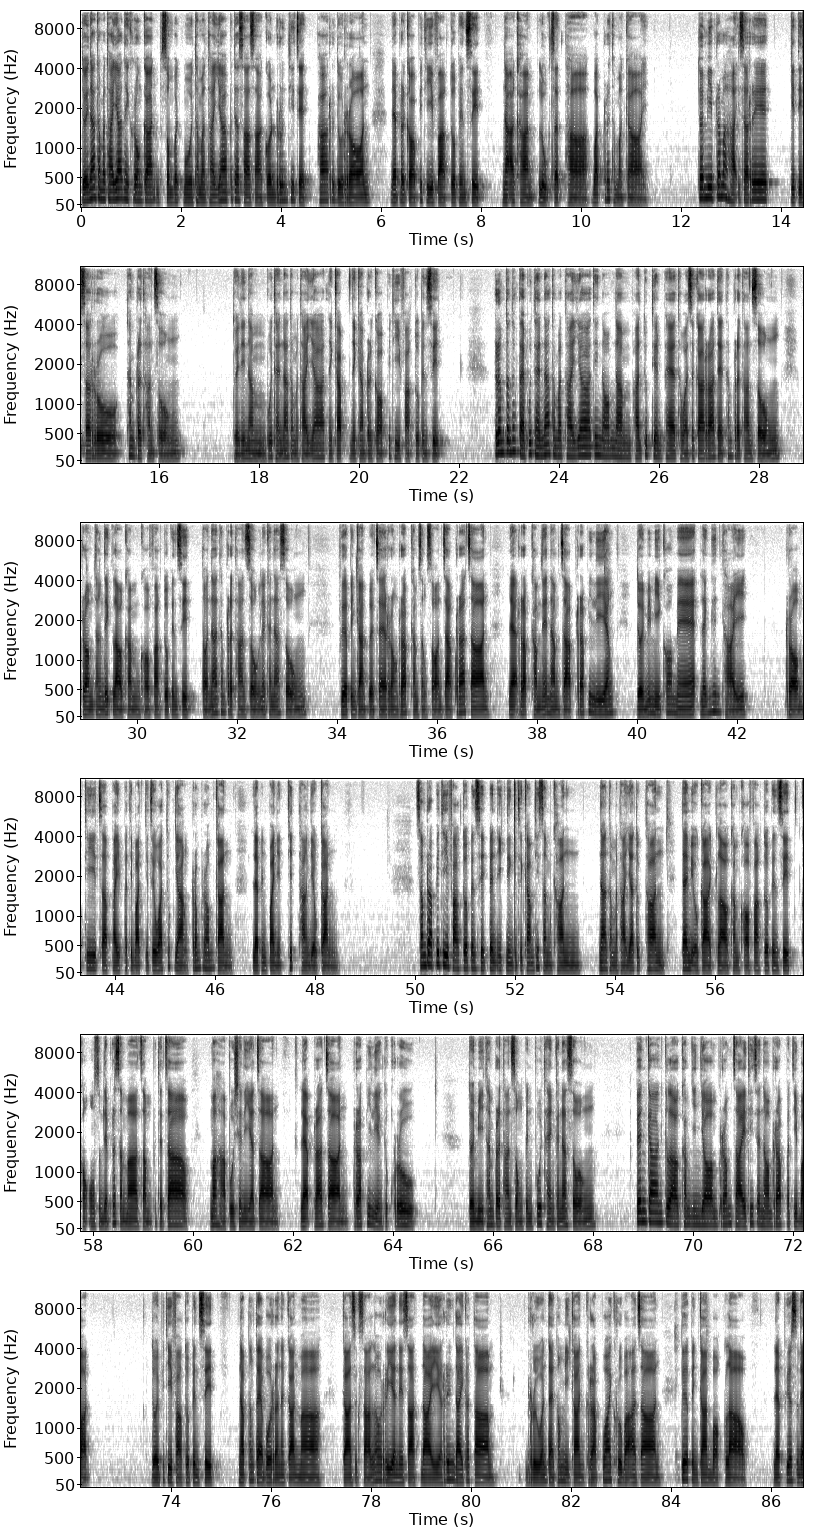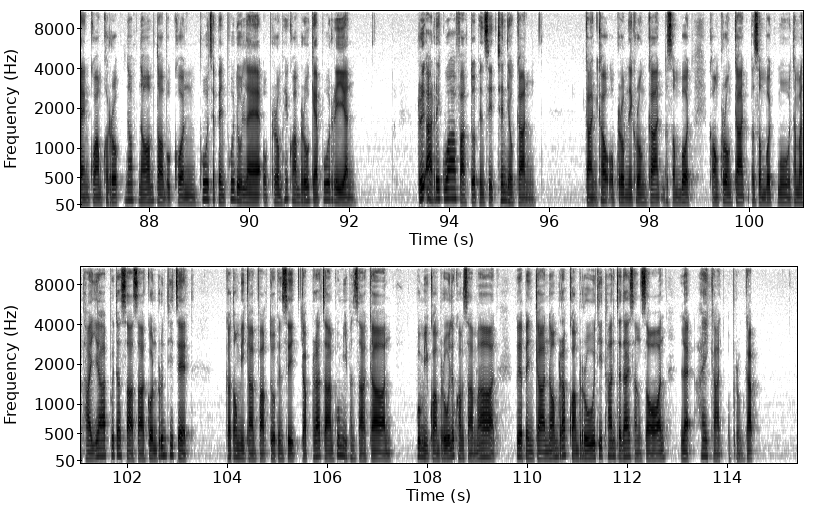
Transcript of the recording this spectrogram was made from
โดยนาถธรรมทายาทในโครงการสมบทหมู่ธรรมทายาทพุทธศาสากลรุ่นที่ 7 ภาคฤดูร้อน ได้ประกอบพิธีฝากตัวเป็นศิษย์ณอาคารปลูกศรัทธา วัดพระธรรมกาย โดยมีพระมหาอิสเรศ กิติสโร ท่านประธานสงฆ์โดยได้นำผู้แทนนาถธรรมทายาทนะครับในการประกอบพิธีฝากตัวเป็นศิษย์เริ่มต้นตั้งแต่ผู้แทนนาถธรรมทายาทได้น้อมนำพานทุบเทียนแพรถวายสการะแด่ท่านประธานสงฆ์ พร้อมทั้งได้กล่าวคำขอฝากตัวเป็นศิษย์ต่อหน้าท่านประธานสงฆ์และคณะสงฆ์เพื่อเป็นการเปิดใจรองรับคำสั่งสอนจากพระอาจารย์ และรับคำแนะนำจากพระพี่เลี้ยง โดยไม่มีข้อแม้และเงื่อนไข พร้อมที่จะไปปฏิบัติกิจวัตรทุกอย่างพร้อมๆกัน และเป็นไปในทิศทางเดียวกันสำหรับพิธีฝากตัวเป็นศิษย์เป็นอีกหนึ่งกิจกรรมที่สำคัญนาธรรมทายาทุกท่าน ได้มีโอกาสกล่าวคำขอฝากตัวเป็นศิษย์ขององค์สมเด็จพระสัมมาสัมพุทธเจ้า มหาปูชนียาจารย์ และพระอาจารย์ พระพี่เลี้ยงทุกรูป โดยมีท่านประธานสงฆ์เป็นผู้แทนคณะสงฆ์เป็นการกล่าวคำยินยอมพร้อมใจที่จะน้อมรับปฏิบัติ โดยพิธีฝากตัวเป็นศิษย์นับตั้งแต่โบราณกาลมา การศึกษาเล่าเรียนในศาสตร์ใดเรื่องใดก็ตามล้วนแต่ต้องมีการกราบไหว้ครูบาอาจารย์ เพื่อเป็นการบอกกล่าว และเพื่อแสดงความเคารพนอบน้อมต่อบุคคล ผู้จะเป็นผู้ดูแลอบรมให้ความรู้แก่ผู้เรียน หรืออาจเรียกว่าฝากตัวเป็นศิษย์เช่นเดียวกัน การเข้าอบรมในโครงการอุปสมบทของโครงการอุปสมบทหมู่ธรรมทายาทพุทธศาสากลรุ่นที่ 7 ก็ต้องมีการฝากตัวเป็นศิษย์กับพระอาจารย์ผู้มีพรรษาการ ผู้มีความรู้และความสามารถ เพื่อเป็นการน้อมรับความรู้ที่ท่านจะได้สั่งสอน และให้การอบรมครับ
